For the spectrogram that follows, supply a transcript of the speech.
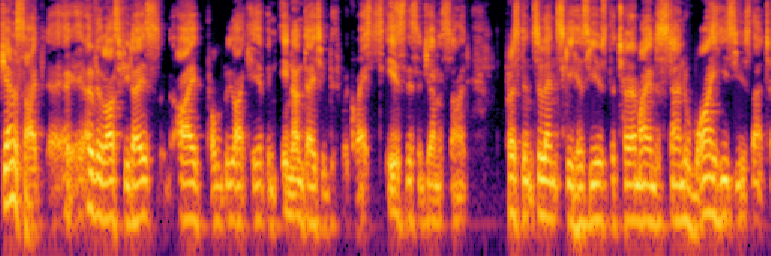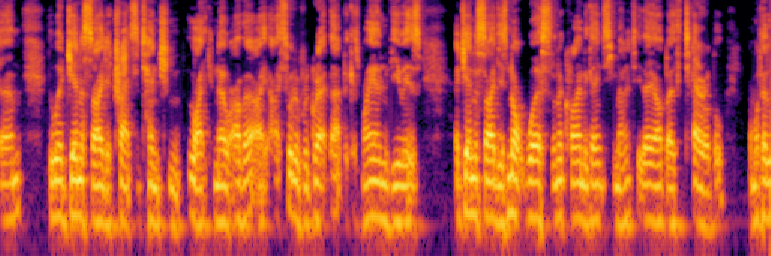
genocide. Uh, over the last few days, I probably, like he, have been inundated with requests. Is this a genocide? President Zelensky has used the term. I understand why he's used that term. The word genocide attracts attention like no other. I, I sort of regret that because my own view is a genocide is not worse than a crime against humanity. They are both terrible, and whatever,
